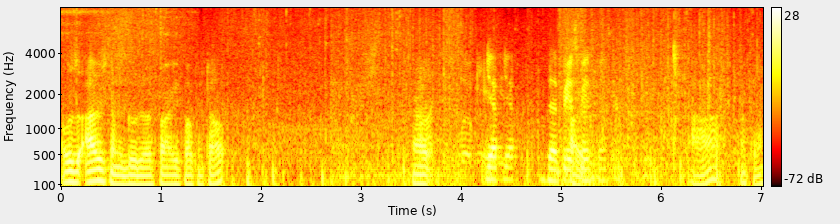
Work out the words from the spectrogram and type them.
I was I was gonna go to the very fucking top. Right. Hostage located. Yep, yep. The basement. Ah, okay.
